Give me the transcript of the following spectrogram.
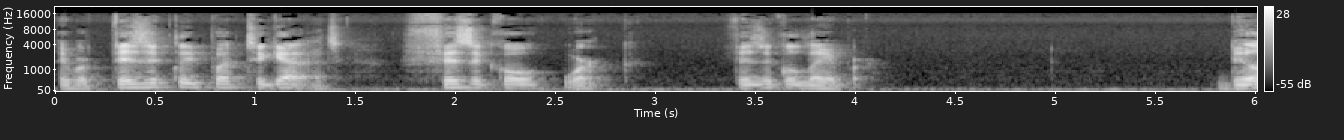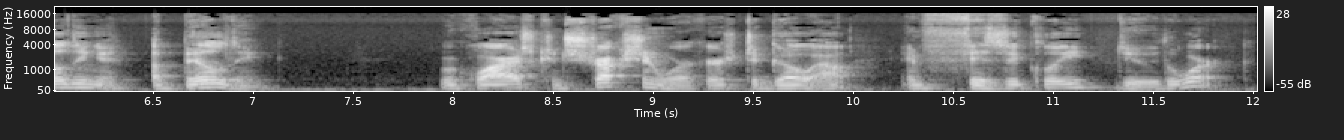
they were physically put together. It's physical work, physical labor. Building a, a building requires construction workers to go out and physically do the work.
